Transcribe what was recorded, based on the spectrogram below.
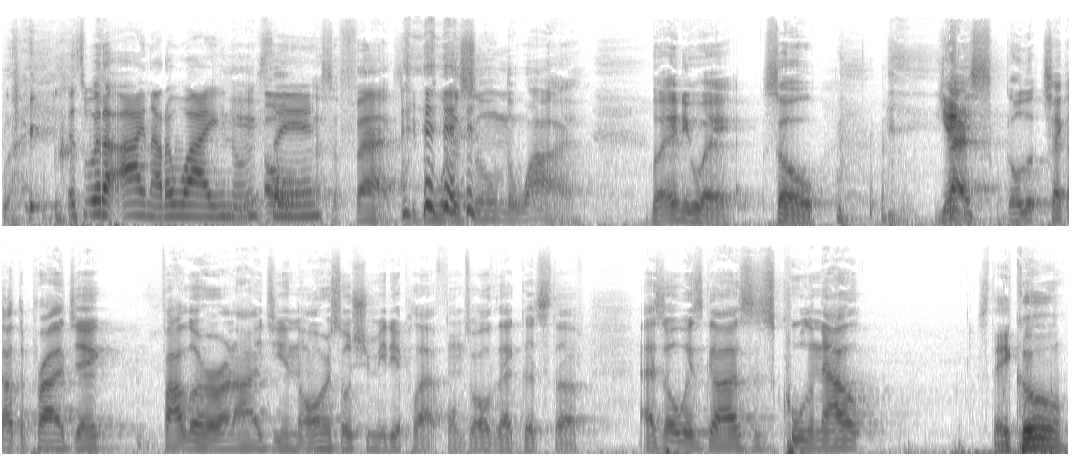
like, It's with an I, not a Y, you know yeah, what I'm oh, saying? Oh, that's a fact. People would assume the Y. But anyway, so yes, go look, check out the project. Follow her on IG and all her social media platforms, all that good stuff. As always, guys, this is cooling out. Stay cool.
